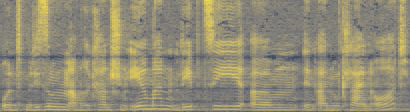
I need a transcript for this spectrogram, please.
Und mit diesem amerikanischen Ehemann lebt sie ähm, in einem kleinen Ort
